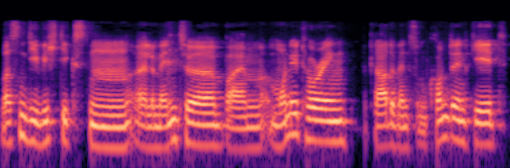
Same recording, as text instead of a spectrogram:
Was sind die wichtigsten Elemente beim Monitoring, gerade wenn es um Content geht?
